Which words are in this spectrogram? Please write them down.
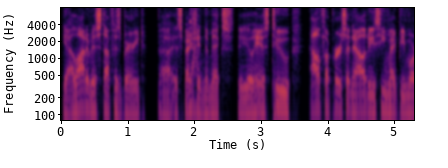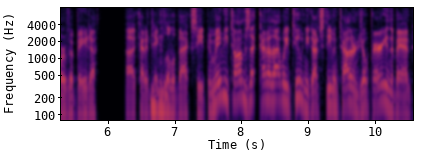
Yeah, yeah a lot of his stuff is buried, uh, especially yeah. in the mix. You know, he has two alpha personalities. He might be more of a beta, uh, kind of take mm-hmm. a little backseat. And maybe Tom's that kind of that way too. When you got Steven Tyler and Joe Perry in the band,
